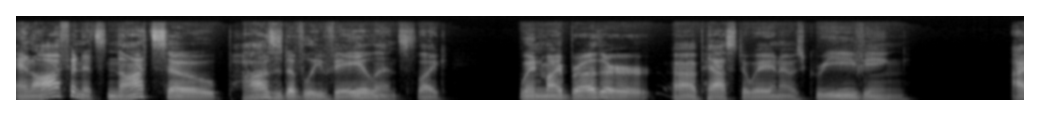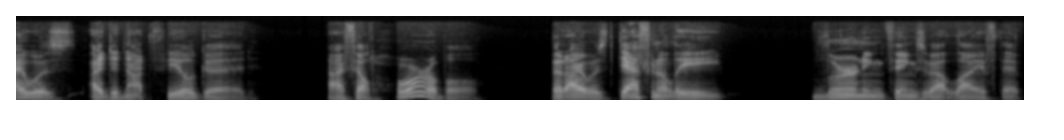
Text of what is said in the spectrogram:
and often it's not so positively valence like when my brother uh, passed away and I was grieving, I was I did not feel good. I felt horrible, but I was definitely learning things about life that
